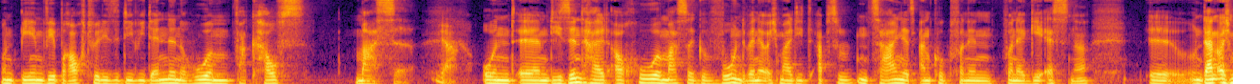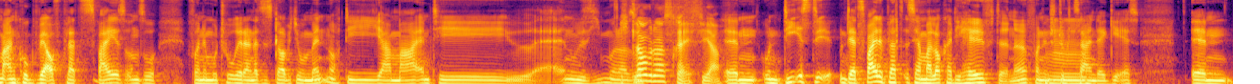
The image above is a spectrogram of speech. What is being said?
Und BMW braucht für diese Dividende eine hohe Verkaufsmasse. ja. Und ähm, die sind halt auch hohe Masse gewohnt, wenn ihr euch mal die absoluten Zahlen jetzt anguckt von, den, von der GS, ne? Äh, Und dann euch mal anguckt, wer auf Platz 2 ist und so von den Motorrädern. Das ist, glaube ich, im Moment noch die Yamaha MT 07 oder Ich so. glaube, du hast recht, ja. Ähm, und die ist die, und der zweite Platz ist ja mal locker die Hälfte ne, Mhm. von den Stückzahlen der GS. Ähm,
